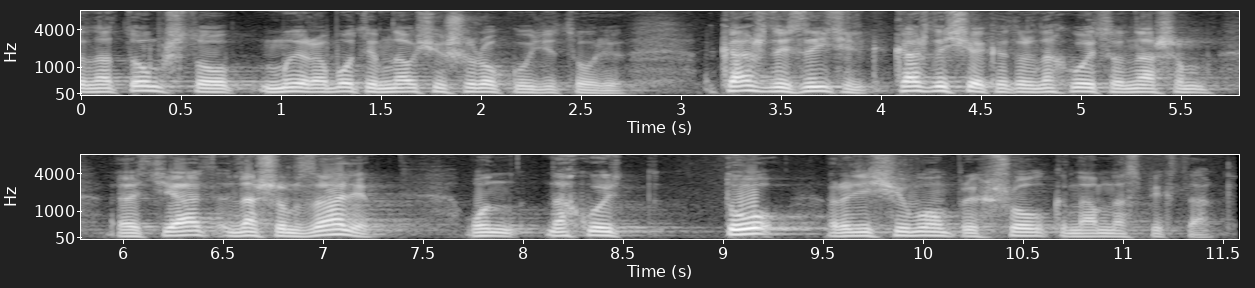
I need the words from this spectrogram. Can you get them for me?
на том, что мы работаем на очень широкую аудиторию. Каждый зритель, каждый человек, который находится в нашем, э, театре, в нашем зале, он находит то, ради чего он пришел к нам на спектакль.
